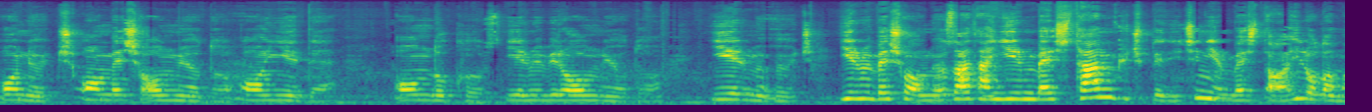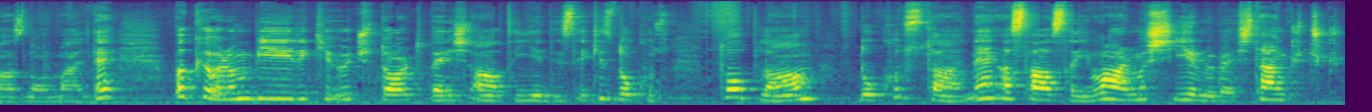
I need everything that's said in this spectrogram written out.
13, 15 olmuyordu. 17, 19, 21 olmuyordu. 23, 25 olmuyor. Zaten 25'ten küçük dediği için 25 dahil olamaz normalde. Bakıyorum 1, 2, 3, 4, 5, 6, 7, 8, 9. Toplam 9 tane asal sayı varmış 25'ten küçük.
